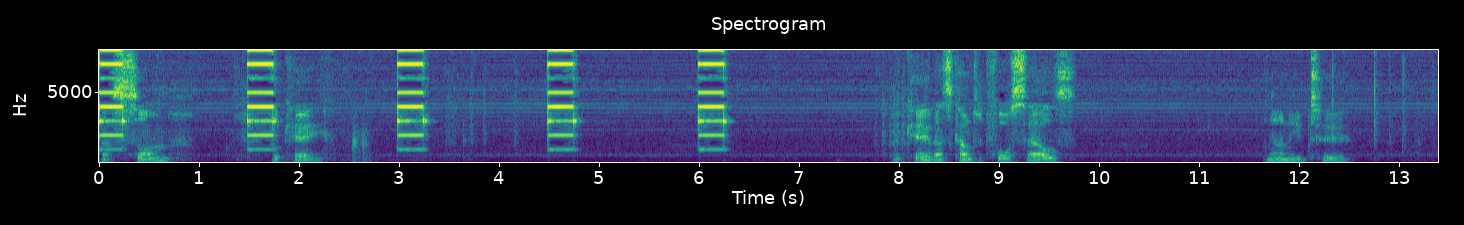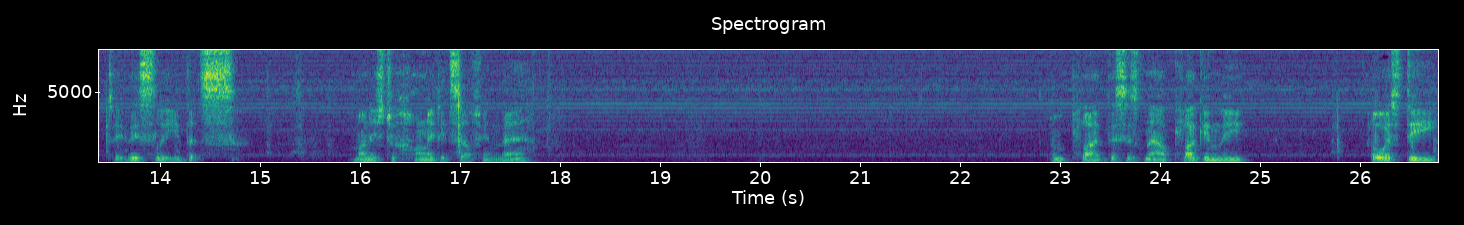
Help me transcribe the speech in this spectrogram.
That's on. Okay Okay, that's counted four cells. Now I need to take this lead that's managed to hide itself in there. And plug. This is now plugging the OSD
